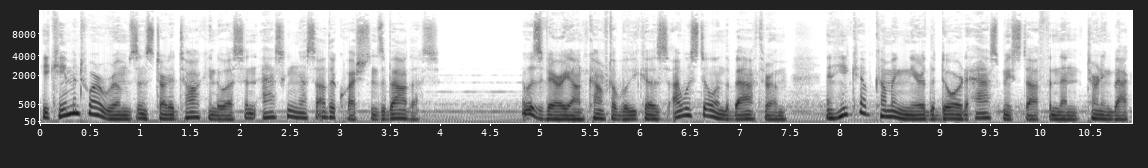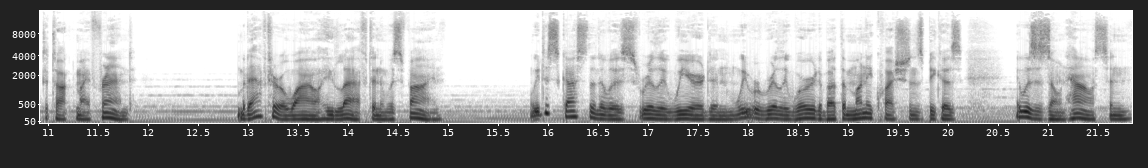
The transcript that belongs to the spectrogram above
he came into our rooms and started talking to us and asking us other questions about us. It was very uncomfortable because I was still in the bathroom, and he kept coming near the door to ask me stuff and then turning back to talk to my friend. But after a while, he left and it was fine. We discussed that it was really weird and we were really worried about the money questions because it was his own house, and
